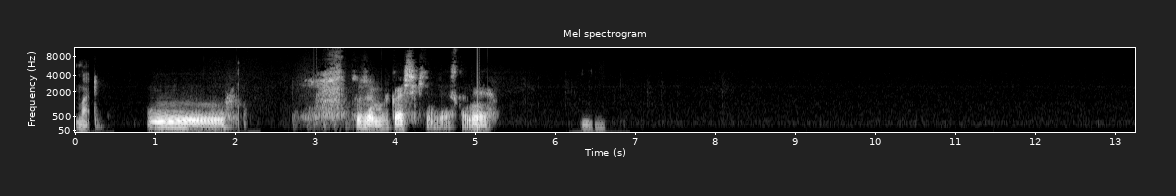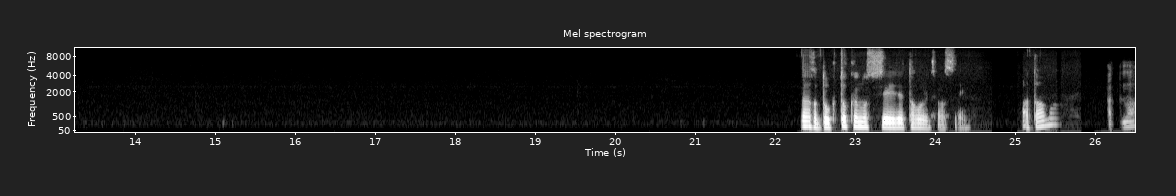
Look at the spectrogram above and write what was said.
うまい。うー。それじゃあ盛り返してきてるんじゃないですかね。なんか独特の姿勢で倒れてますね。頭？頭？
